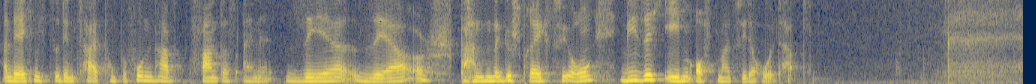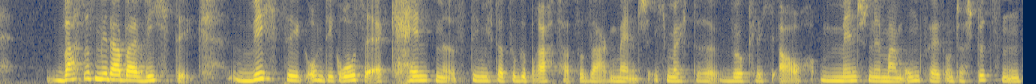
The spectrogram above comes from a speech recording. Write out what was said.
an der ich mich zu dem Zeitpunkt befunden habe, fand das eine sehr, sehr spannende Gesprächsführung, die sich eben oftmals wiederholt hat. Was ist mir dabei wichtig? Wichtig und die große Erkenntnis, die mich dazu gebracht hat, zu sagen, Mensch, ich möchte wirklich auch Menschen in meinem Umfeld unterstützen,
